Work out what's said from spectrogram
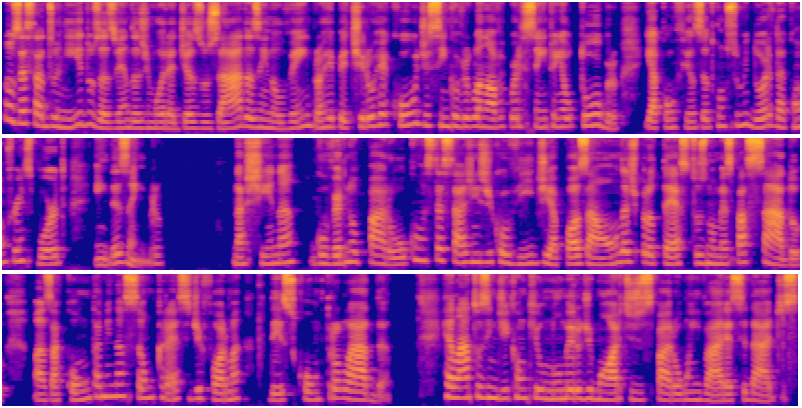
Nos Estados Unidos, as vendas de moradias usadas em novembro repetiram o recuo de 5,9% em outubro e a confiança do consumidor da Conference Board em dezembro. Na China, o governo parou com as testagens de Covid após a onda de protestos no mês passado, mas a contaminação cresce de forma descontrolada. Relatos indicam que o número de mortes disparou em várias cidades,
